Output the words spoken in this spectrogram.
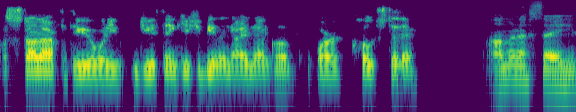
I'll start off with you. What do you do? You think he should be in the 99 Club or close to there? I'm gonna say he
